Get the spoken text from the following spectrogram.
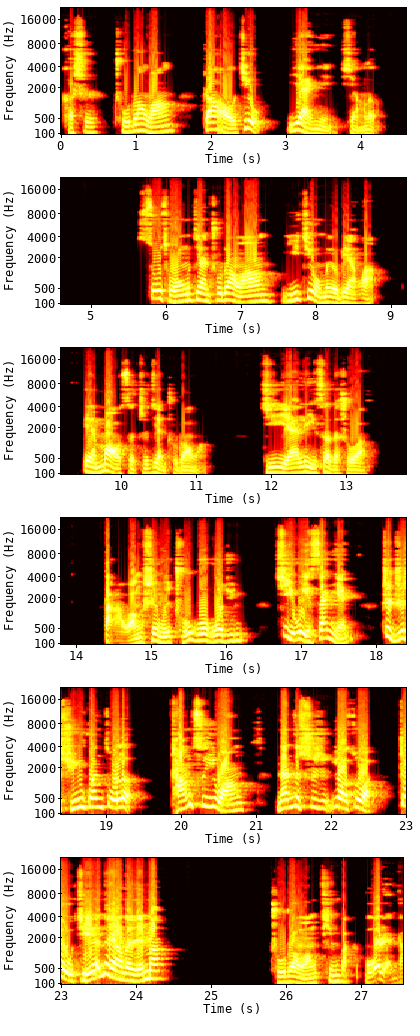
可是楚庄王照旧宴饮享乐。苏从见楚庄王依旧没有变化。便冒死直谏楚庄王，疾言厉色地说：“大王身为楚国国君，继位三年，只知寻欢作乐，长此以往，难道是要做纣节那样的人吗？”楚庄王听罢，勃然大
